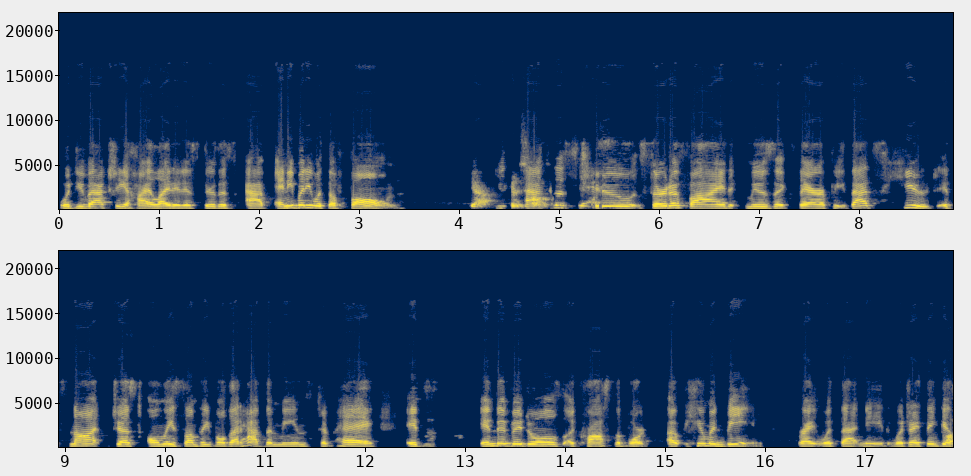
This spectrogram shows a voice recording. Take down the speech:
What you've actually highlighted is through this app, anybody with a phone. Yeah. Access to certified music therapy. That's huge. It's not just only some people that have the means to pay, it's individuals across the board, a human being, right, with that need, which I think is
